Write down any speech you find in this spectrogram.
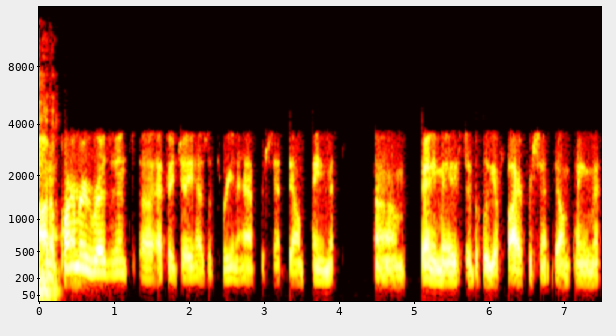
on a primary residence, uh, FHA has a three and a half percent down payment. Um, Fannie Mae is typically a five percent down payment,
